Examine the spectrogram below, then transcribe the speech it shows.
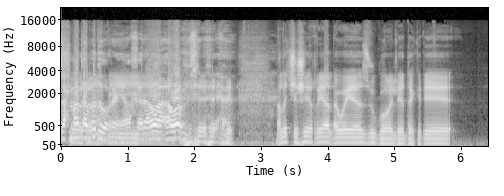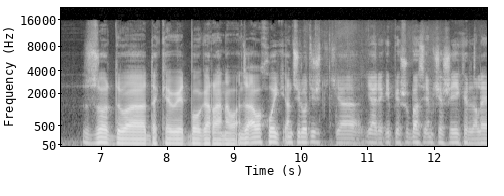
زەحمەتە بدۆڕێ خەرەوە ئەوە ئەڵە کێشەی ڕیال ئەوەیە زوو گۆڵی لێ دەکرێ زۆر دووە دەکەوێت بۆ گەڕانەوە ئەنج ئەوە خۆی ئەنچیلۆتیش یارەکەی پێش و باسی ئەم کێشەیە کردەڵێ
